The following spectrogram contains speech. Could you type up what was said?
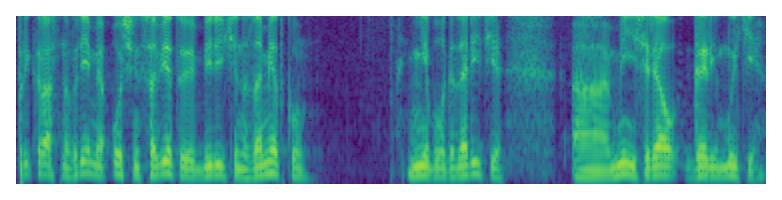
прекрасное время. Очень советую. Берите на заметку. Не благодарите. А, мини-сериал «Гарри Мыки».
